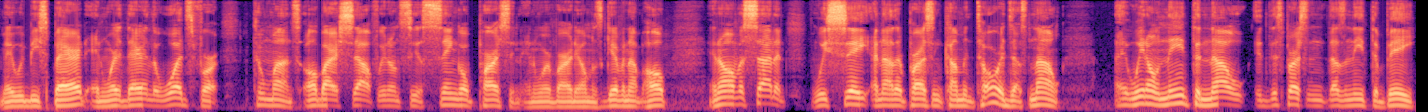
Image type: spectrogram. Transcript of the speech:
may we be spared, and we're there in the woods for two months all by ourselves. We don't see a single person, and we've already almost given up hope. And all of a sudden, we see another person coming towards us. Now, eh, we don't need to know. This person doesn't need to be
